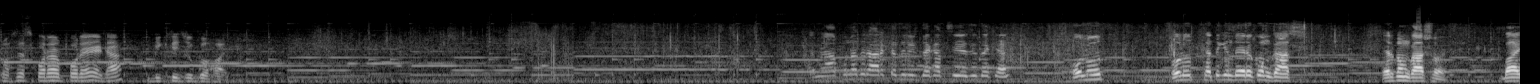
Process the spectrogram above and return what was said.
প্রসেস করার পরে এটা বিক্রিযোগ্য হয়। আপনাদের আরেকটা জিনিস দেখাচ্ছি এই যে দেখেন হলুদ হলুদ খেতে কিন্তু এরকম ঘাস এরকম ঘাস হয়। ভাই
